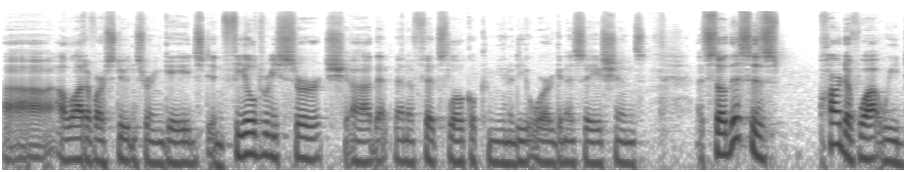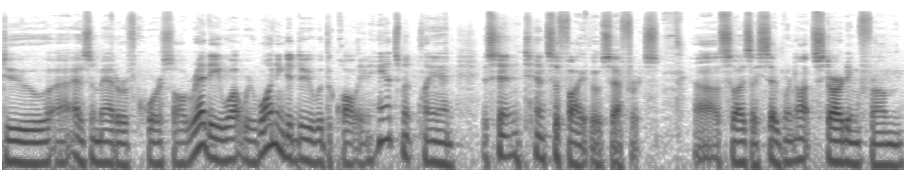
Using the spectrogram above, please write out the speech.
Uh, a lot of our students are engaged in field research uh, that benefits local community organizations. So this is part of what we do uh, as a matter of course already. What we're wanting to do with the quality enhancement plan is to intensify those efforts. Uh, so as I said, we're not starting from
